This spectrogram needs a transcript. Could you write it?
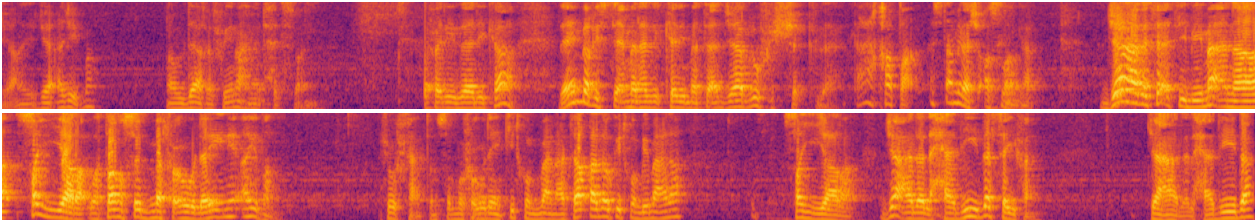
شيء عجيب أو داخل فينا إحنا نتحدث عنه. فلذلك لا ينبغي استعمال هذه الكلمة تاع جابلو في الشك لا خطأ ما استعملهاش أصلا جعل تأتي بمعنى صير وتنصب مفعولين أيضا. شوف كان تنصب مفعولين كي تكون بمعنى اعتقد وكي تكون بمعنى صير. جعل الحديد سيفا. جعل الحديد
